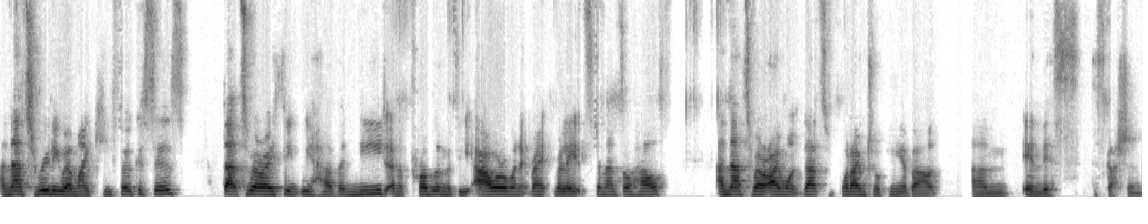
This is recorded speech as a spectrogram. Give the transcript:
And that's really where my key focus is. That's where I think we have a need and a problem of the hour when it re- relates to mental health. And that's where I want, that's what I'm talking about um, in this discussion.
